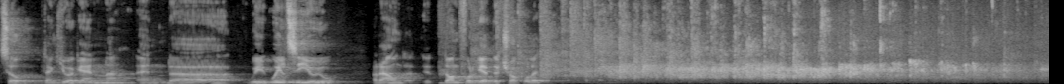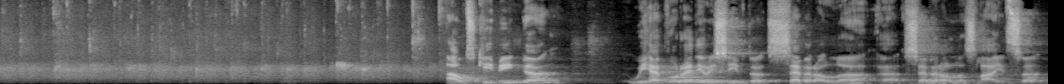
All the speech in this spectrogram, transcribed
so thank you again, and uh, we will see you around. Don't forget the chocolate. Housekeeping, uh, we have already received uh, several, uh, uh, several slides. Uh,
